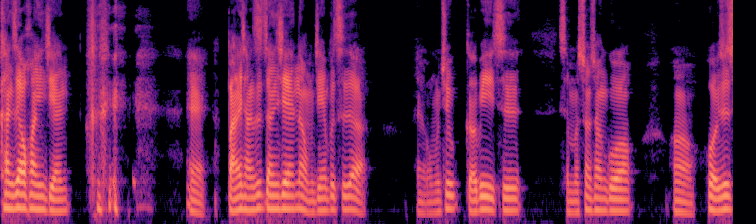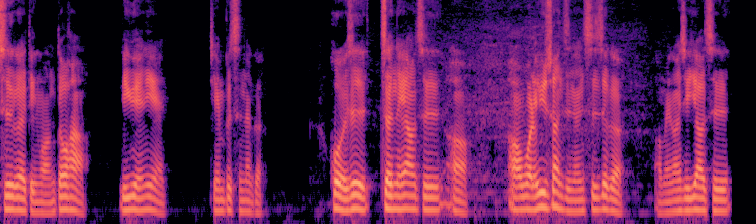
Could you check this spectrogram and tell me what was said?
看是要换一间。哎，本来想吃真鲜，那我们今天不吃了。哎，我们去隔壁吃什么涮涮锅，嗯，或者是吃个鼎王都好，离远一点。今天不吃那个，或者是真的要吃哦哦，我的预算只能吃这个哦，没关系，要吃。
